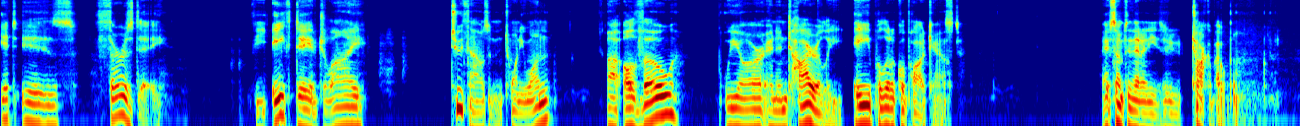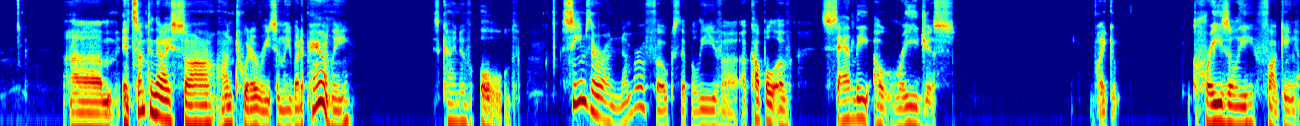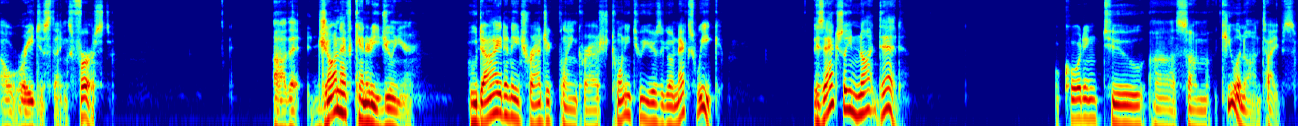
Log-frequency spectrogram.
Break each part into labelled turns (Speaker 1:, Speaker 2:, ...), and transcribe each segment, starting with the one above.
Speaker 1: It is Thursday, the 8th day of July, 2021. Uh, although we are an entirely apolitical podcast, I have something that I need to talk about. Um, it's something that I saw on Twitter recently, but apparently is kind of old. Seems there are a number of folks that believe uh, a couple of sadly outrageous, like crazily fucking outrageous things. First, uh, that John F. Kennedy Jr., who died in a tragic plane crash 22 years ago next week, is actually not dead. According to uh, some QAnon types.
